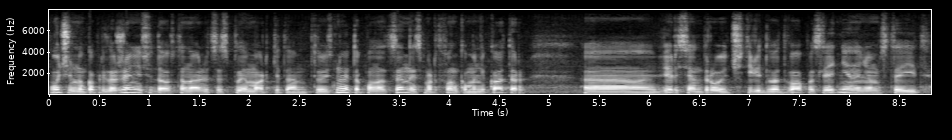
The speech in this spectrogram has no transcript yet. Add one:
Очень много приложений сюда устанавливается с Play Market. То есть, ну, это полноценный смартфон-коммуникатор. Э, версия Android 4.2.2, последняя на нем стоит.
